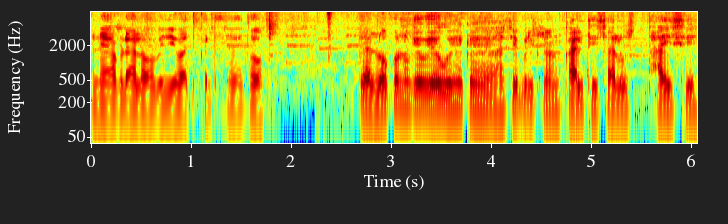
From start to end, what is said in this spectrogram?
અને આપણે હાલો બીજી વાત કરતા હતા તો કે લોકોનું કેવું એવું છે કે હાસ્ય પરિક્રમ કાલથી ચાલુ થાય છે.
